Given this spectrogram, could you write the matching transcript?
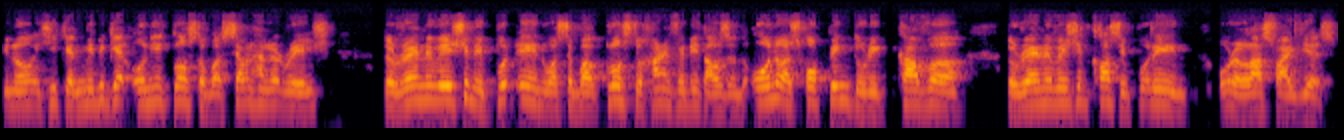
you know, he can maybe get only close to about 700 range. The renovation he put in was about close to 150,000. The owner was hoping to recover the renovation cost he put in over the last five years.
